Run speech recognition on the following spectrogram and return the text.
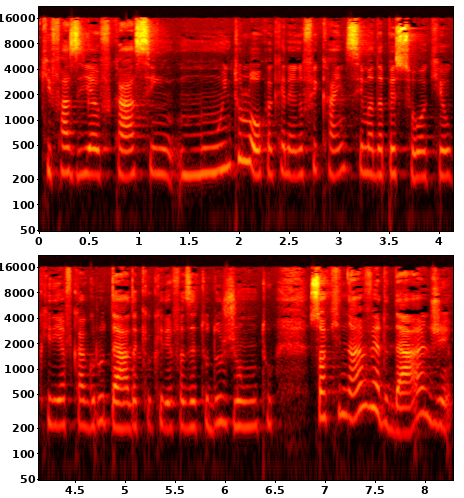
que fazia eu ficar assim muito louca querendo ficar em cima da pessoa, que eu queria ficar grudada, que eu queria fazer tudo junto. Só que na verdade,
